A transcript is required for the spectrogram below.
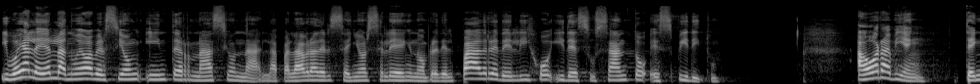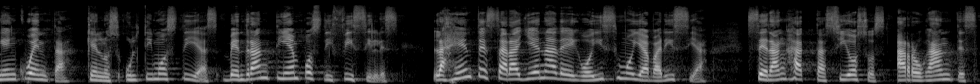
Y voy a leer la nueva versión internacional. La palabra del Señor se lee en nombre del Padre, del Hijo y de su Santo Espíritu. Ahora bien, ten en cuenta que en los últimos días vendrán tiempos difíciles. La gente estará llena de egoísmo y avaricia. Serán jactaciosos, arrogantes,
